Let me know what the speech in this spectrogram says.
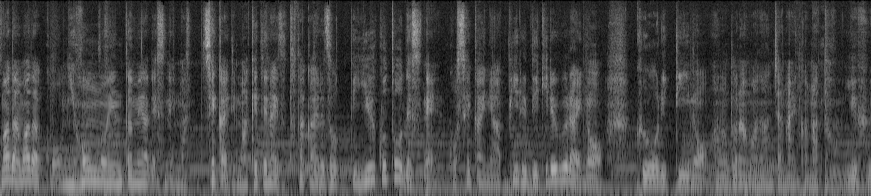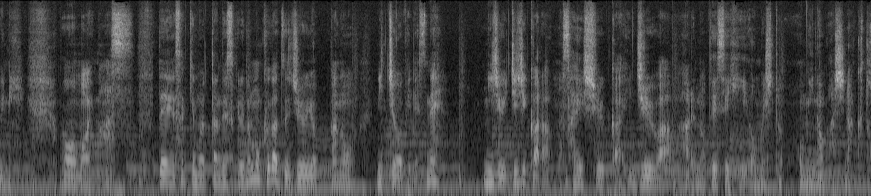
まだまだこう日本のエンタメはですね、まあ、世界で負けてないぞ戦えるぞっていうことをですねこう世界にアピールできるぐらいのクオリティのあのドラマなんじゃないかなというふうに思います。でさっきも言ったんですけれども9月14日の日曜日ですね。21時から最終回10話あるのでぜひお見逃しなくと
